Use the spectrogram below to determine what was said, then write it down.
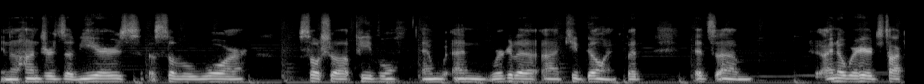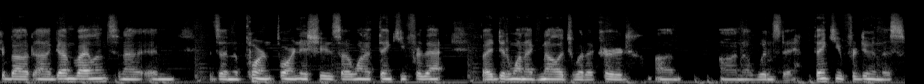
you know, hundreds of years, a civil war, social upheaval, and and we're gonna uh, keep going. But it's um, I know we're here to talk about uh, gun violence, and, uh, and it's an important, important issue. So I want to thank you for that. But I did want to acknowledge what occurred on on a Wednesday. Thank you for doing this.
